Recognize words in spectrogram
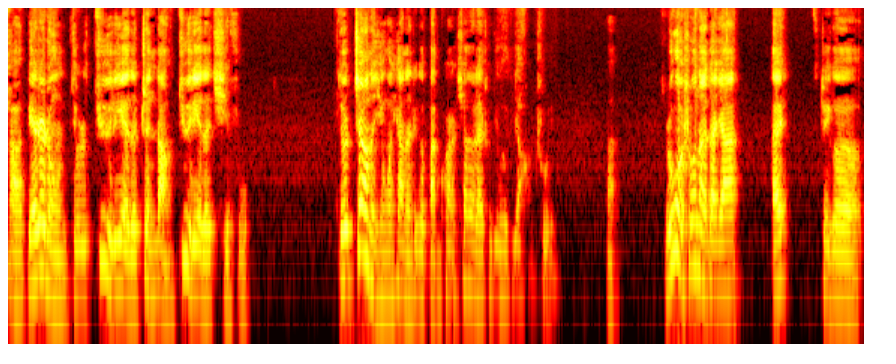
啊，别这种就是剧烈的震荡、剧烈的起伏，就是这样的情况下呢，这个板块相对来说就会比较好处理啊。如果说呢，大家哎，这个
